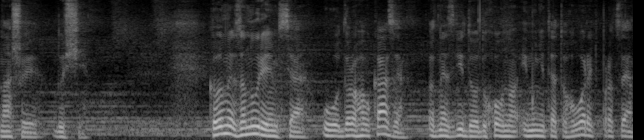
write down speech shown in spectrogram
нашої душі. Коли ми занурюємося у дороговкази, одне з відео духовного імунітету говорить про це,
